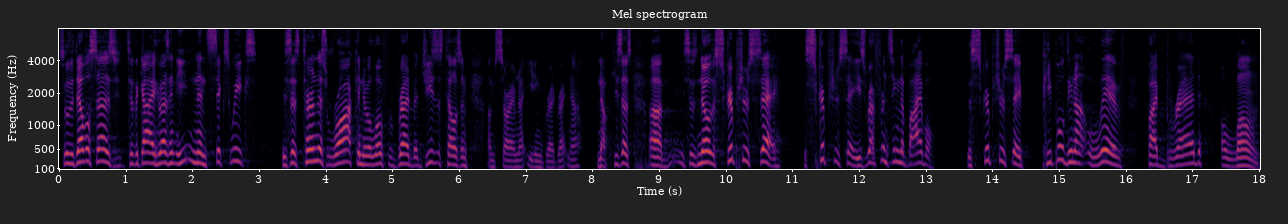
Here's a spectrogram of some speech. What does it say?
So the devil says to the guy who hasn't eaten in six weeks, he says, Turn this rock into a loaf of bread. But Jesus tells him, I'm sorry, I'm not eating bread right now. No, he says, uh, he says, No, the scriptures say, the scriptures say, he's referencing the Bible. The scriptures say, people do not live by bread alone.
